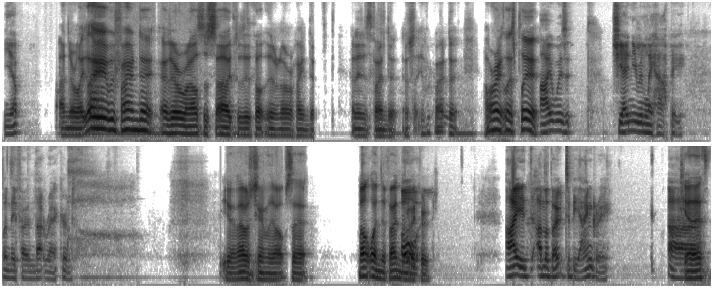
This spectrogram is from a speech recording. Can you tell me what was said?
Yep. And they're like, hey, we found it. And everyone else is sad because they thought they'd never find it. And then they found it. And it's like, we found it. All right, let's play it. I was genuinely happy when they found that record. Yeah, I was genuinely upset. Not when they found the Oh. record. I I'm about to be angry. Uh, yeah, this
